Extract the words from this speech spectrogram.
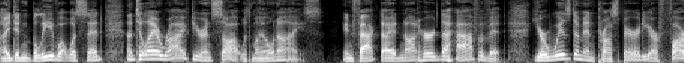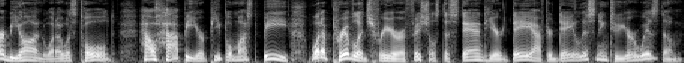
I didn't believe what was said until I arrived here and saw it with my own eyes. In fact, I had not heard the half of it. Your wisdom and prosperity are far beyond what I was told. How happy your people must be! What a privilege for your officials to stand here day after day listening to your wisdom.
